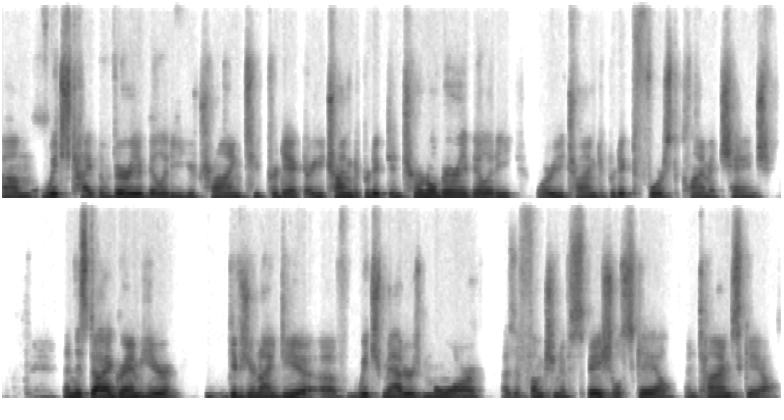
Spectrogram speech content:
um, which type of variability you're trying to predict. Are you trying to predict internal variability or are you trying to predict forced climate change? And this diagram here gives you an idea of which matters more as a function of spatial scale and time scale.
